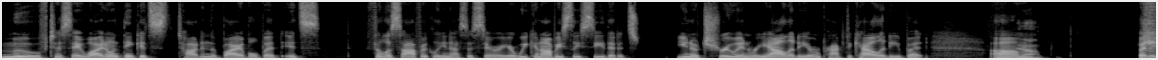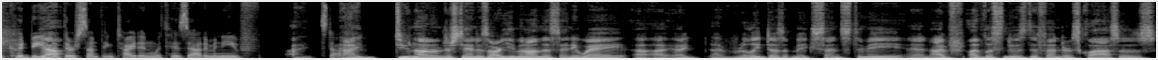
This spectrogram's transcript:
move to say, well, I don't think it's taught in the Bible, but it's philosophically necessary, or we can obviously see that it's you know true in reality or in practicality, but um, Yeah. but it could be Yeah. that there's something tied in with his Adam and Eve I, stuff. I do not understand his argument on this anyway. Uh, I, I, I really doesn't make sense to me. And I've, I've listened to his defenders classes.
